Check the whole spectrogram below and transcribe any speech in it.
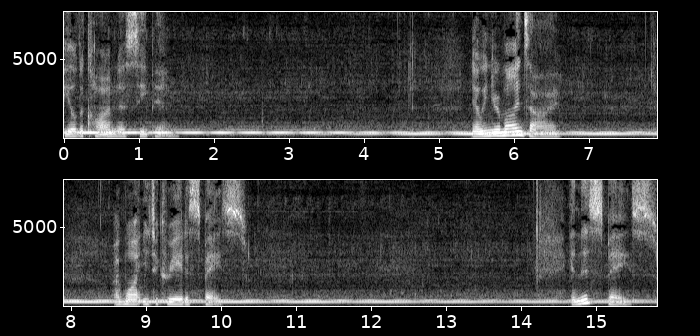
Feel the calmness seep in. Now, in your mind's eye, I want you to create a space In this space,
